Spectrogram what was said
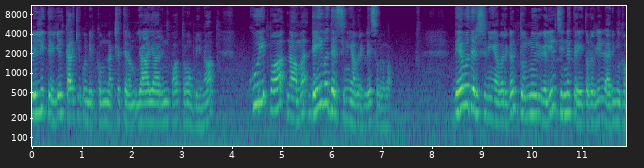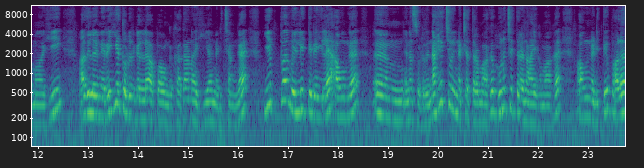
வெள்ளித்திரையில் கலக்கி கொண்டிருக்கும் நட்சத்திரம் யார் யாருன்னு பார்த்தோம் அப்படின்னா குறிப்பா நாம தேவதர்சினி அவர்களே சொல்லலாம். தேவதர்சினி அவர்கள் தொண்ணூறுகளில் சின்ன திரை தொடரில் அறிமுகமாகி அதுல நிறைய தொடர்கள்ல அப்ப அவங்க கதாநாயகியா நடிச்சாங்க. இப்ப வெள்ளித்திரையில அவங்க என்ன சொல்றது நகைச்சுவை நட்சத்திரமாக குணச்சித்திர நாயகமாக அவங்க நடித்து பல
